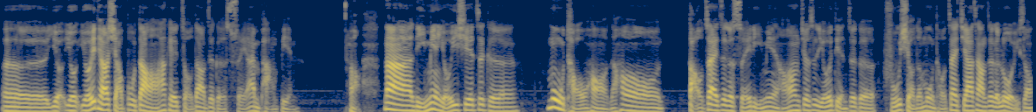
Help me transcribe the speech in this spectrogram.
呃，有有有一条小步道，它可以走到这个水岸旁边，好，那里面有一些这个。木头哈，然后倒在这个水里面，好像就是有一点这个腐朽的木头，再加上这个落雨松，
